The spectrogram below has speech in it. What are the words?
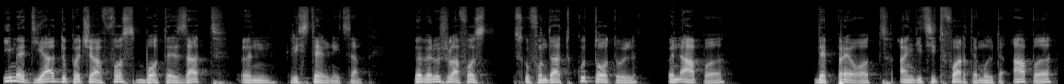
imediat după ce a fost botezat în Cristelnița. Bebelușul a fost scufundat cu totul în apă de preot, a înghițit foarte multă apă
